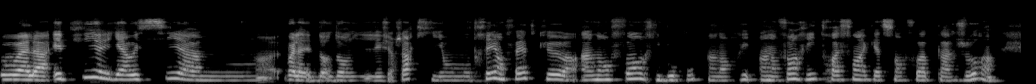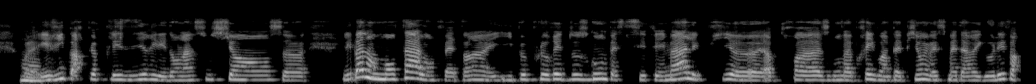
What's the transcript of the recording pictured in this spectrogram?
voilà. Et puis il y a aussi voilà dans, dans, les chercheurs qui ont montré en fait que un enfant rit beaucoup. Un, un enfant rit 300 à 400 fois par jour. Voilà, il rit par pur plaisir. Il est dans l'insouciance. il est pas dans le mental en fait. Hein. Il peut pleurer deux secondes parce qu'il s'est fait mal et puis euh, trois secondes après, il voit un papillon, il va se mettre à rigoler. Enfin,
